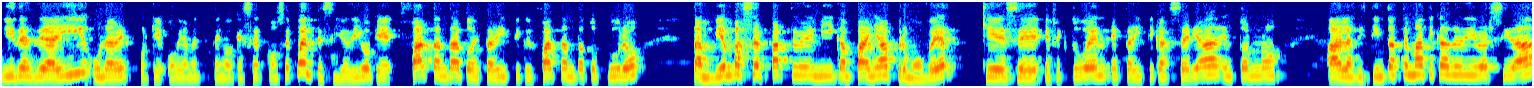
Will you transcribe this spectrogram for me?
Y desde ahí, una vez, porque obviamente tengo que ser consecuente, si yo digo que faltan datos estadísticos y faltan datos duros, también va a ser parte de mi campaña promover que se efectúen estadísticas serias en torno a las distintas temáticas de diversidad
